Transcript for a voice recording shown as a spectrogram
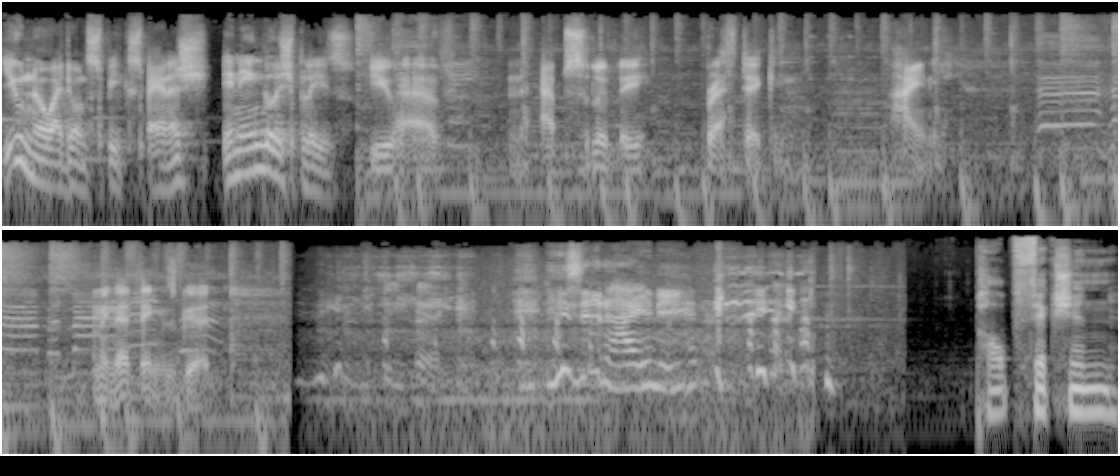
You know I don't speak Spanish. In English, please. You have an absolutely breathtaking hiney. I mean, that thing is good. He said Heine. Pulp Fiction.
